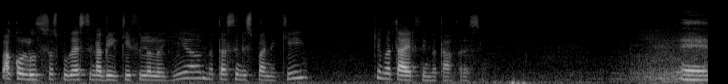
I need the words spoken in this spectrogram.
ακολούθησα σπουδές στην αγγλική φιλολογία, μετά στην ισπανική και μετά ήρθε η μετάφραση. Ε,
